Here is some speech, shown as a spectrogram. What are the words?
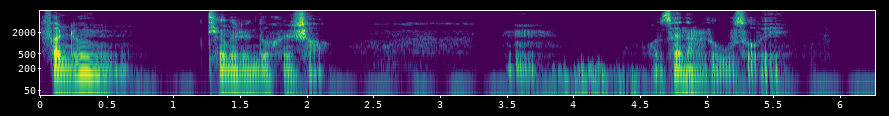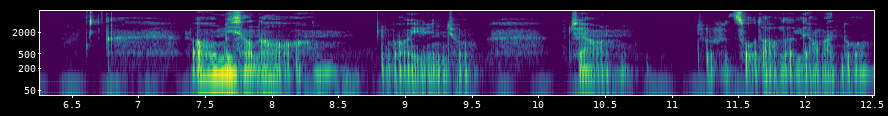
反正听的人都很少，嗯，我在哪儿都无所谓。”然后没想到啊，网易云就这样，就是走到了两万多。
